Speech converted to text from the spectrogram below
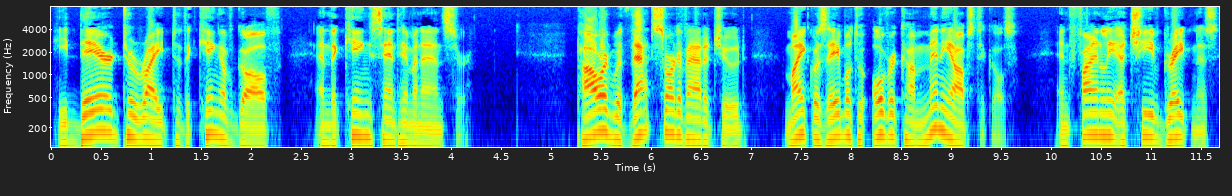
He dared to write to the king of golf, and the king sent him an answer. Powered with that sort of attitude, Mike was able to overcome many obstacles and finally achieve greatness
